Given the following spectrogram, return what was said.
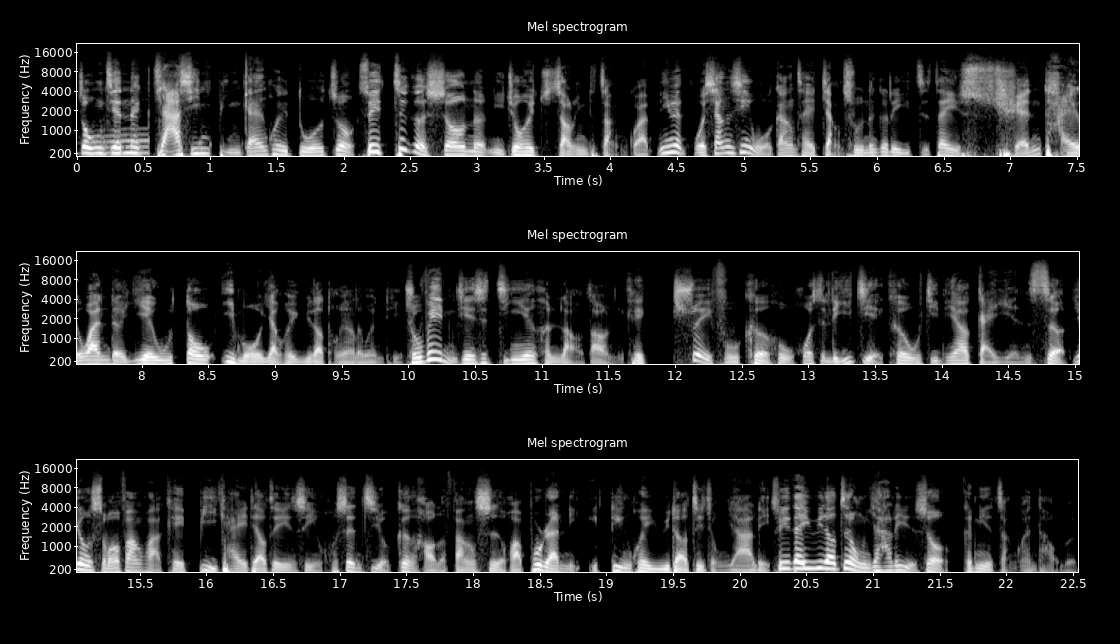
中间那夹心饼干会多重？所以这个时候呢，你就会去找你的长官，因为我相信我刚才讲出那个例子，在全台湾的业务都一模一样会遇到同样的问题，除非你今天是经验很老道，你可以说服客户，或是理解客户今天要改颜色，用什么方法可以避开掉这件事情，或甚至有更好的方式的话，不然你一定会遇到这种压力。所以在遇到这种压力的时候，跟你的长官讨论，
